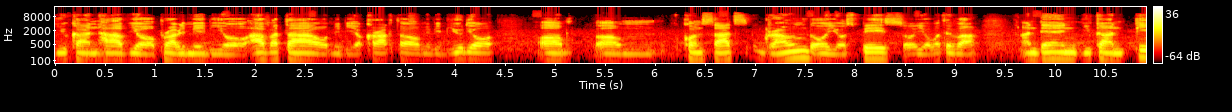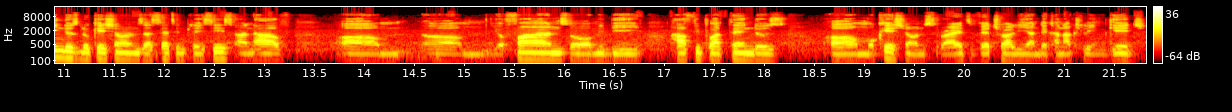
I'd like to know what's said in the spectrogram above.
you can have your probably maybe your avatar or maybe your character or maybe build your um, um, concert ground or your space or your whatever, and then you can pin those locations at certain places and have um, um, your fans or maybe have people attend those um, occasions, right, virtually, and they can actually engage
